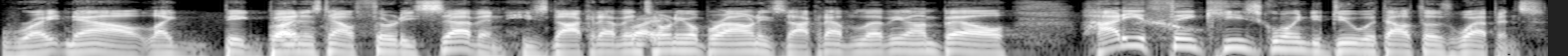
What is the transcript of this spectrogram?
right now, like Big Ben right. is now 37. He's not going to have Antonio right. Brown. He's not going to have Le'Veon Bell. How do you think he's going to do without those weapons?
